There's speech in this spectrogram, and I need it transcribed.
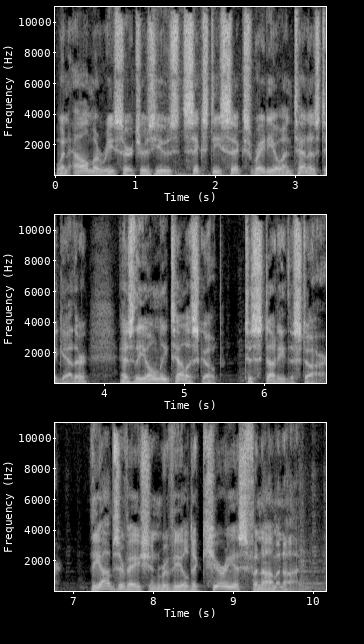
when ALMA researchers used 66 radio antennas together as the only telescope to study the star. The observation revealed a curious phenomenon.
